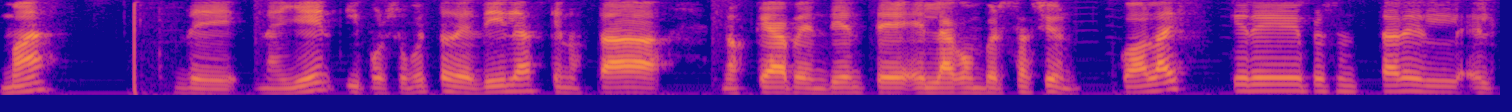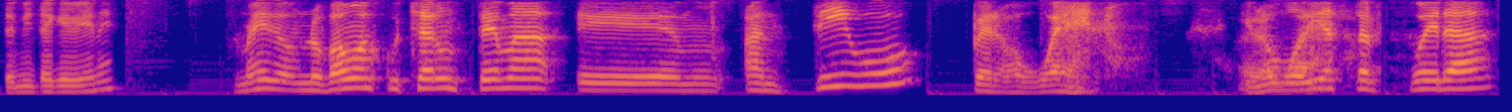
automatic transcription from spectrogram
más de Nayem y por supuesto de Dilas que nos está nos queda pendiente en la conversación. Life quiere presentar el, el temita que viene. Nos vamos a escuchar un tema eh, antiguo, pero bueno. Que Pero no podía bueno. estar fuera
